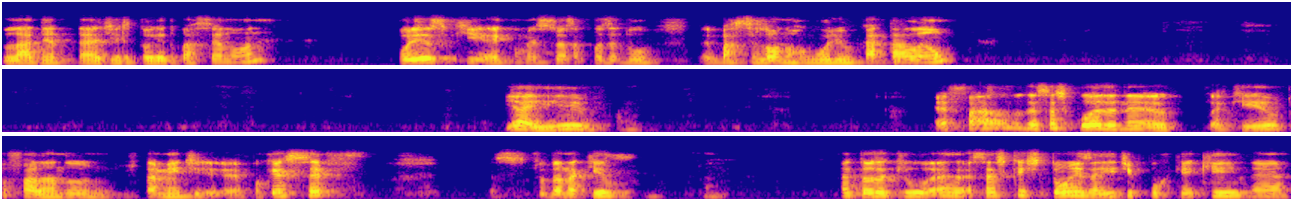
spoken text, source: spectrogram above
lá dentro da diretoria do Barcelona. Por isso que aí começou essa coisa do Barcelona orgulho catalão. E aí é falo dessas coisas, né? Eu, aqui eu tô falando justamente é porque sempre estudando aqui é todas aqui essas questões aí de por que que, né,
